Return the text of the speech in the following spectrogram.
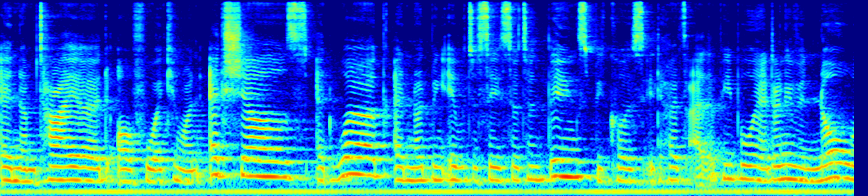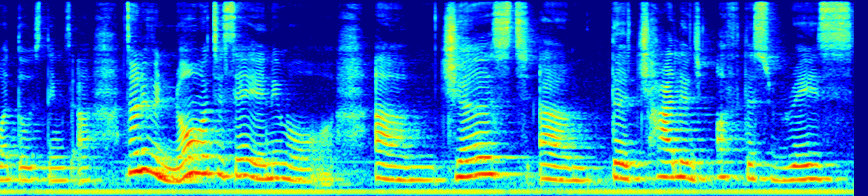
and I'm tired of working on eggshells at work and not being able to say certain things because it hurts other people and I don't even know what those things are. I don't even know what to say anymore. Um, just um, the challenge of this race,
